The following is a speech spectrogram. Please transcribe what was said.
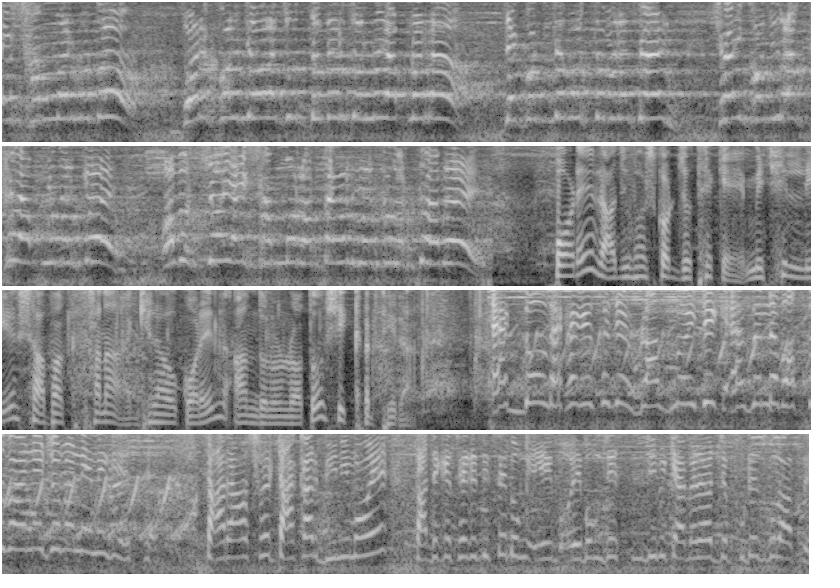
এই সাম্যের মতো বড় কলেজওয়ালা যোদ্ধাদের জন্যই আপনারা যে গতিতে বসতে পেরেছেন সেই গতি রক্ষায় আপনাদেরকে অবশ্যই এই সাম্য হত্যাকারীদেরকে ধরতে হবে। পরে রাজু ভাস্কর্য থেকে মিছিল নিয়ে শাহবাগ থানা ঘেরাও করেন আন্দোলনরত শিক্ষার্থীরা। একদল দেখা গেছে যে রাজনৈতিক এজেন্ডা বাস্তবায়নের জন্য নেমে গিয়েছে। তারা আসলে টাকার বিনিময়ে তাদেরকে ছেড়ে দিচ্ছে এবং এবং যে সিসিটিভি ক্যামেরার যে ফুটেজগুলো আছে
